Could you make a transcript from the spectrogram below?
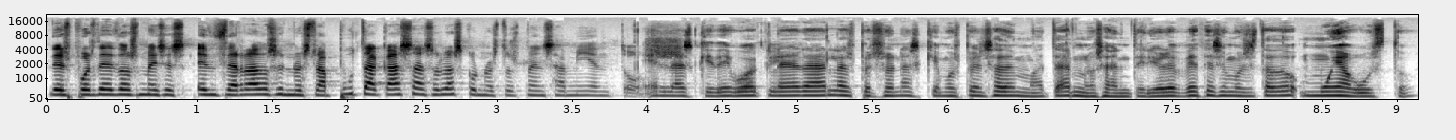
después de dos meses encerrados en nuestra puta casa solas con nuestros pensamientos. En las que debo aclarar las personas que hemos pensado en matarnos. Anteriores veces hemos estado muy a gusto.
